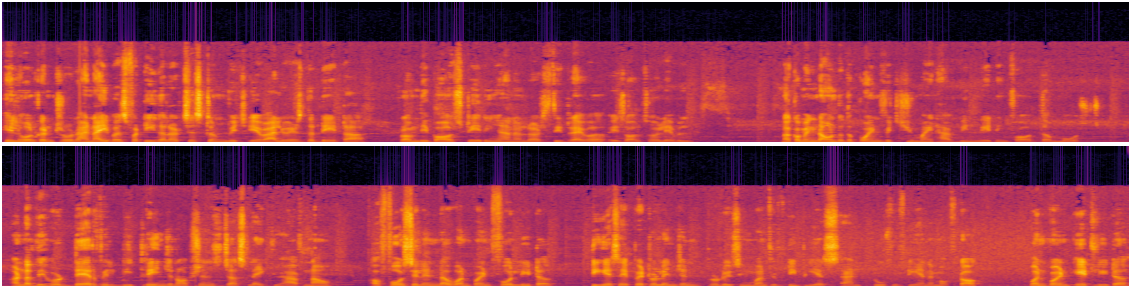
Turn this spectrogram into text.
hill hold control and iBuzz fatigue alert system which evaluates the data from the power steering and alerts the driver is also available. Now coming down to the point which you might have been waiting for the most. Under the hood there will be 3 engine options just like you have now. A 4 cylinder 1.4 liter TSI petrol engine producing 150 PS and 250 Nm of torque. 1.8 liter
